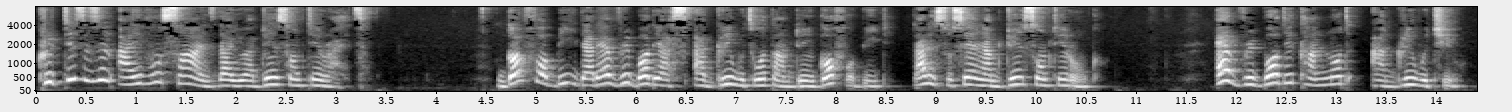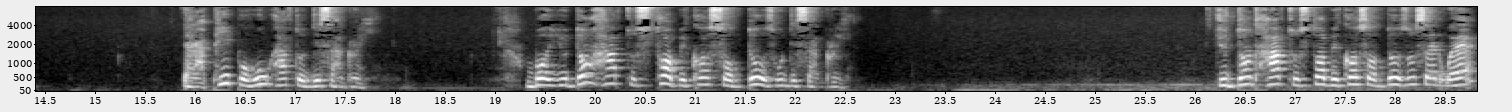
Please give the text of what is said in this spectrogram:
Criticism are even signs that you are doing something right. God forbid that everybody has agree with what I'm doing. God forbid. That is to say I'm doing something wrong. Everybody cannot agree with you. There are people who have to disagree. But you don't have to stop because of those who disagree. You don't have to stop because of those who said, well,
